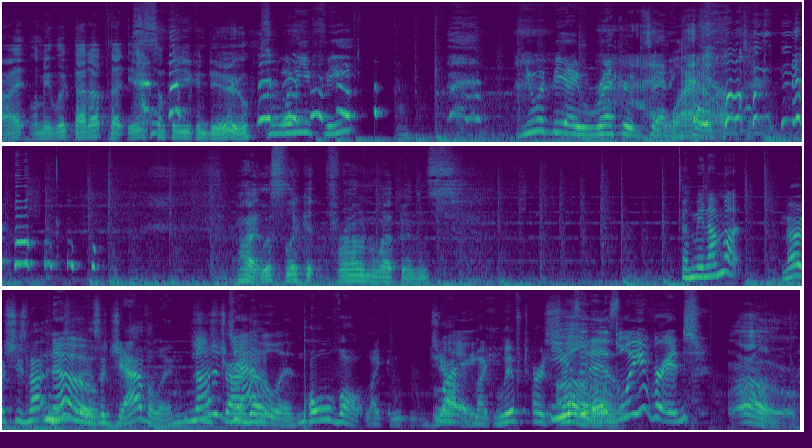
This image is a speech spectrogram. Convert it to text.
All right, let me look that up. That is something you can do. 20 feet? You would be a record setting pole vaulter. Oh, no! All right, let's look at thrown weapons. I mean, I'm not No, she's not No. using it as a javelin. Not she's a trying javelin. To pole vault, like, ja- Like- like, lift herself. use it Oh. as leverage. Oh,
